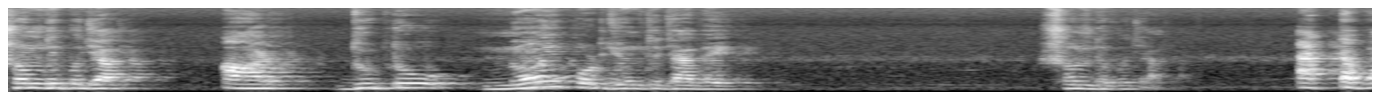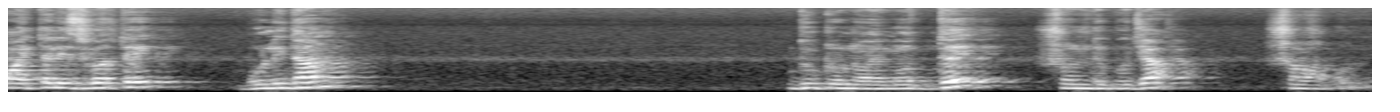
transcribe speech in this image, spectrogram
সন্ধি পূজা। আর দুটো নয় পর্যন্ত যাবে সন্ধে পূজা। একটা পঁয়তাল্লিশ গতে বলিদান, দুটো নয় মধ্যে সন্ধি পূজা সমাপন।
